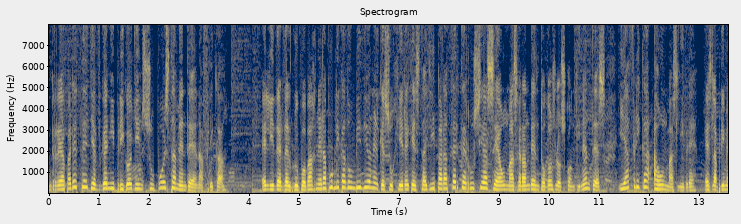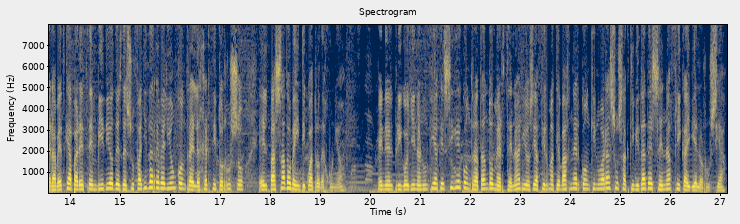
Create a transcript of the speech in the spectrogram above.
Reaparece Yevgeny Prigozhin supuestamente en África. El líder del grupo Wagner ha publicado un vídeo en el que sugiere que está allí para hacer que Rusia sea aún más grande en todos los continentes y África aún más libre. Es la primera vez que aparece en vídeo desde su fallida rebelión contra el ejército ruso el pasado 24 de junio. En el Prigozhin anuncia que sigue contratando mercenarios y afirma que Wagner continuará sus actividades en África y Bielorrusia.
